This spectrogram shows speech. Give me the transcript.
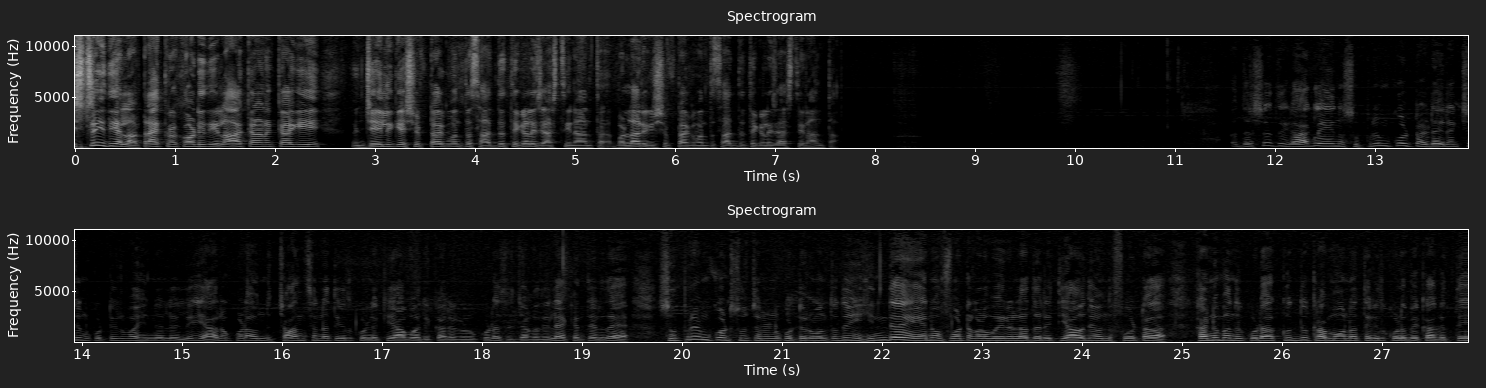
ಹಿಸ್ಟ್ರಿ ಇದೆಯಲ್ಲ ಟ್ರ್ಯಾಕ್ ರೆಕಾರ್ಡ್ ಇದೆಯಲ್ಲ, ಆ ಕಾರಣಕ್ಕಾಗಿ ಜೈಲಿಗೆ ಶಿಫ್ಟ್ ಆಗುವಂಥ ಸಾಧ್ಯತೆಗಳೇ ಜಾಸ್ತಿನಾ ಅಂತ, ಬಳ್ಳಾರಿಗೆ ಶಿಫ್ಟ್ ಆಗುವಂಥ ಸಾಧ್ಯತೆಗಳೇ ಜಾಸ್ತಿನಾ ಅಂತ. ದರ್ಶತ್ ಈಗಾಗಲೇ ಏನು ಸುಪ್ರೀಂ ಕೋರ್ಟ್ ಡೈರೆಕ್ಷನ್ ಕೊಟ್ಟಿರುವ ಹಿನ್ನೆಲೆಯಲ್ಲಿ ಯಾರೂ ಕೂಡ ಒಂದು ಚಾನ್ಸನ್ನು ತೆಗೆದುಕೊಳ್ಳಕ್ಕೆ ಯಾವ ಅಧಿಕಾರಿಗಳು ಕೂಡ ಸಜ್ಜಾಗೋದಿಲ್ಲ. ಯಾಕಂತ ಹೇಳಿದ್ರೆ ಸುಪ್ರೀಂ ಕೋರ್ಟ್ ಸೂಚನೆಯನ್ನು ಕೊಟ್ಟಿರುವಂಥದ್ದು ಹಿಂದೆ ಏನು ಫೋಟೋಗಳು ವೈರಲ್ ಆದ ರೀತಿ ಯಾವುದೇ ಒಂದು ಫೋಟೋ ಕಂಡು ಬಂದರೂ ಕೂಡ ಖುದ್ದು ಕ್ರಮವನ್ನು ತೆಗೆದುಕೊಳ್ಳಬೇಕಾಗುತ್ತೆ,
